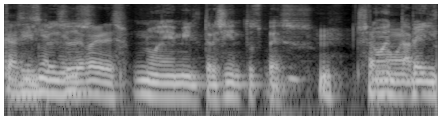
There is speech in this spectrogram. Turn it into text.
casi 100 mil de regreso. 9.300 pesos. o sea, 90.000,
